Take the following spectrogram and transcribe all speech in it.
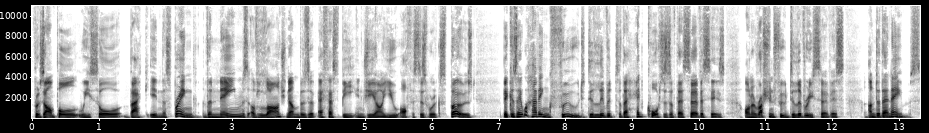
For example, we saw back in the spring the names of large numbers of FSB and GRU officers were exposed because they were having food delivered to the headquarters of their services on a Russian food delivery service under their names.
